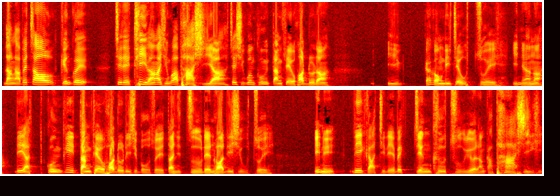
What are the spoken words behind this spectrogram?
人若要走经过即个铁网啊，是我拍死啊，这是阮根据当地的法律啊。伊甲讲你这有罪，因安怎？你啊根据当地的法律你是无罪，但是自然法你是有罪，因为你甲一个要争取自由的人甲拍死去，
